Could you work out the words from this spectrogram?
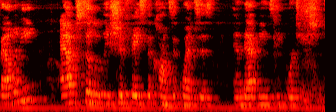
felony absolutely should face the consequences, and that means deportation.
